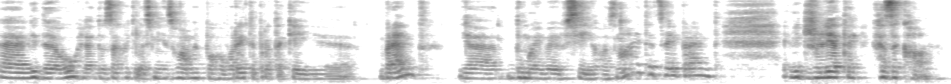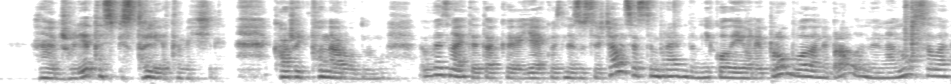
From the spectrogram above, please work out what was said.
е, відеоогляду. Захотілося мені з вами поговорити про такий е, бренд. Я думаю, ви всі його знаєте, цей бренд від Джулієти Хазекан. Джулієта з пістолетом ще кажуть по-народному. Ви знаєте, так е, я якось не зустрічалася з цим брендом, ніколи його не пробувала, не брала, не наносила.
